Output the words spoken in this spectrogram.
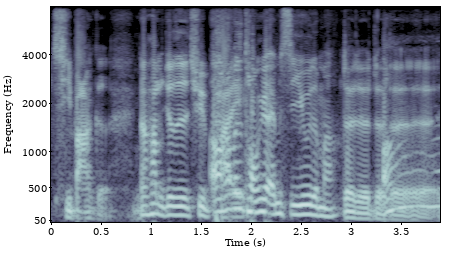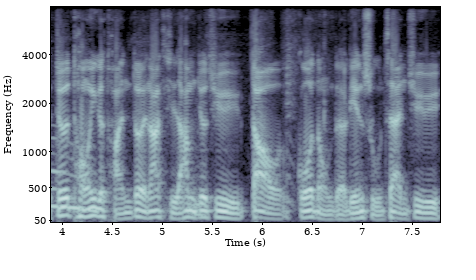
七八个。那他们就是去拍，哦、他们是同一个 MCU 的吗？对对对对对对，哦、就是同一个团队。那其实他们就去到郭董的联署站去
